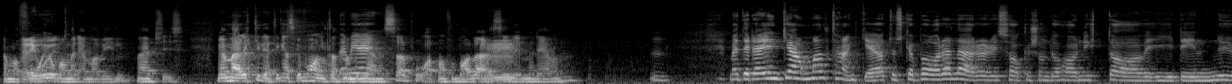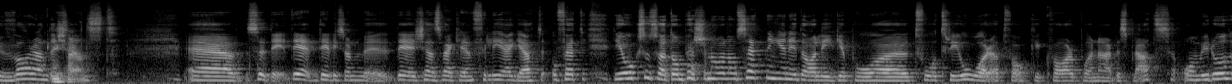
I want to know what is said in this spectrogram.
där man får jobba inte. med det man vill. Nej, precis. Men jag märker det, det är ganska vanligt att nej, man begränsar jag... på att man får bara lära sig mm. med det. Mm. Men det där är en gammal tanke, att du ska bara lära dig saker som du har nytta av i din nuvarande Exakt. tjänst. Eh, så det, det, det, liksom, det, känns verkligen förlegat. Och för att det är också så att om personalomsättningen idag ligger på två, tre år att folk är kvar på en arbetsplats. Om vi då,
